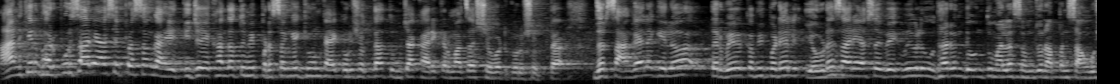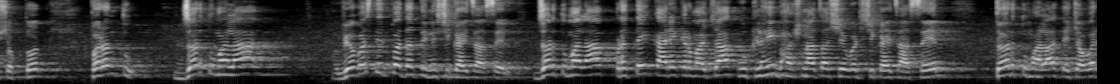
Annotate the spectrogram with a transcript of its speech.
आणखीन भरपूर सारे असे प्रसंग आहेत की जे एखादा तुम्ही प्रसंग घेऊन काय करू शकता तुमच्या कार्यक्रमाचा शेवट करू शकता. जर सांगायला गेलं तर वेळ कमी पडेल. एवढं सारे असं वेगवेगळे उदाहरण देऊन तुम्हाला समजून आपण सांगू शकतो. परंतु जर तुम्हाला व्यवस्थित पद्धतीने शिकायचं असेल जर तुम्हाला प्रत्येक कार्यक्रमाच्या कुठल्याही भाषणाचा शेवट शिकायचा असेल तर तुम्हाला त्याच्यावर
